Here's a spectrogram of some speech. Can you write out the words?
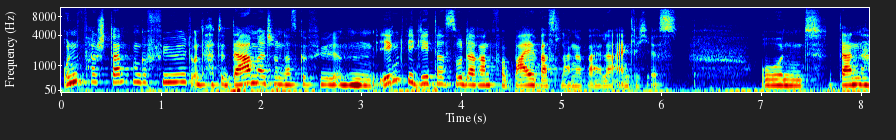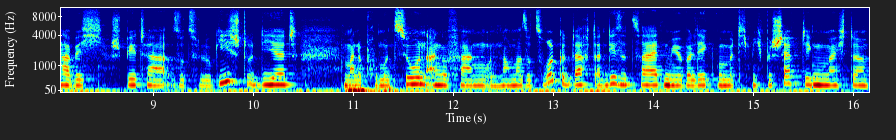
unverstanden gefühlt und hatte damals schon das Gefühl, hm, irgendwie geht das so daran vorbei, was Langeweile eigentlich ist. Und dann habe ich später Soziologie studiert, meine Promotion angefangen und nochmal so zurückgedacht an diese Zeit, mir überlegt, womit ich mich beschäftigen möchte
